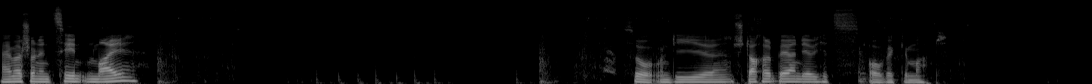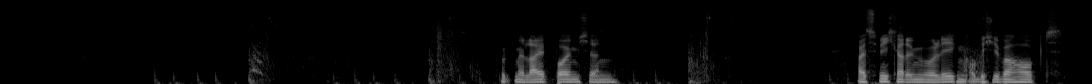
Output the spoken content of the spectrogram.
Haben wir schon den 10. Mai. So, und die äh, Stachelbeeren, die habe ich jetzt auch weggemacht. Tut mir leid, Bäumchen. Bin ich gerade im Überlegen, ob ich überhaupt...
